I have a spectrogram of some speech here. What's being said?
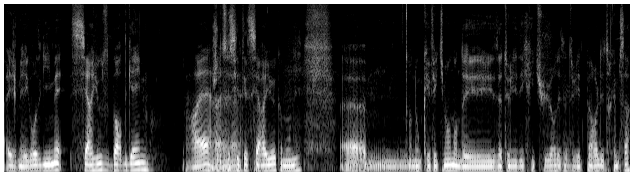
allez, je mets des grosses guillemets, serious board game. Ouais, jeu de société sérieux, comme on dit. Euh, donc effectivement, dans des ateliers d'écriture, des ateliers de parole, des trucs comme ça.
